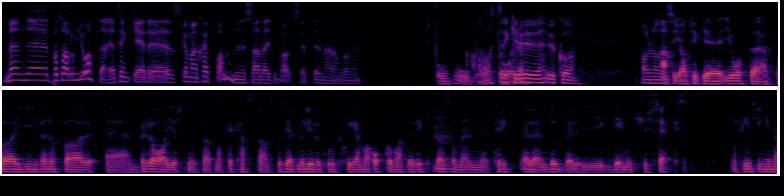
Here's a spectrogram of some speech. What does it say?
Men eh, på tal om Jota, jag tänker, eh, ska man skeppa honom nu när Salah är tillbaks efter den här omgången? Oh, Ja, vad tycker du UK? Har du någon? Alltså jag tycker Jota är för given och för eh, bra just nu för att man ska kasta han. Speciellt med Liverpools schema och om att det ryktas om en tripp eller en dubbel i Game Week 26. Det finns ingen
